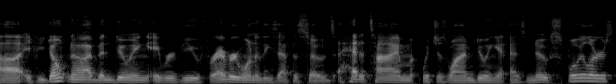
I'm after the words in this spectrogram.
Uh, if you don't know, I've been doing a review for every one of these episodes ahead of time, which is why I'm doing it as no spoilers.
